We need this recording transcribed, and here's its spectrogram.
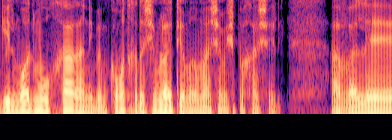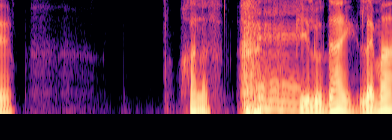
גיל מאוד מאוחר, אני במקומות חדשים לא הייתי אומר מה שם המשפחה שלי. אבל אה, חלאס, כאילו די, למה?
